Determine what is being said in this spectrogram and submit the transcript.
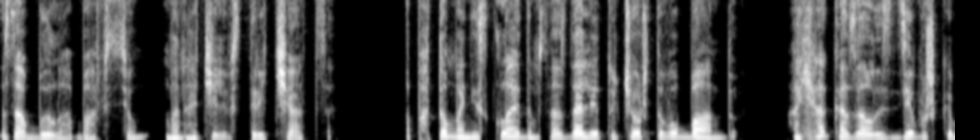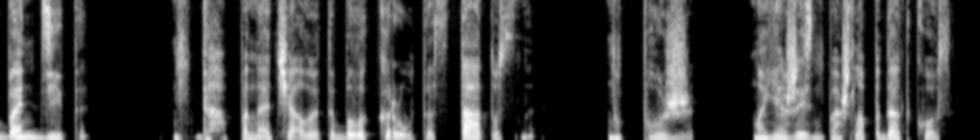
Забыла обо всем. Мы начали встречаться. А потом они с Клайдом создали эту чертову банду, а я оказалась девушкой-бандита. Да, поначалу это было круто, статусно. Но позже моя жизнь пошла под откос.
